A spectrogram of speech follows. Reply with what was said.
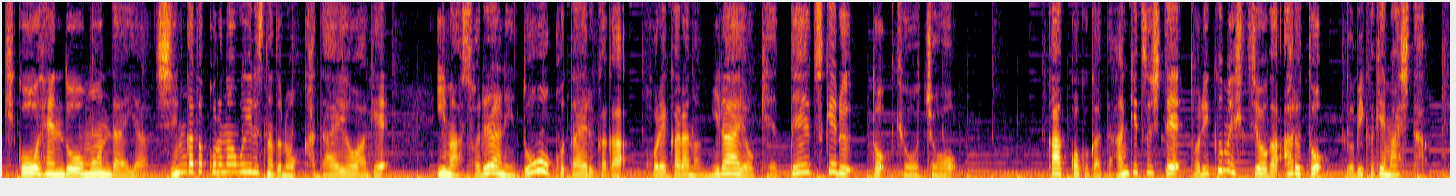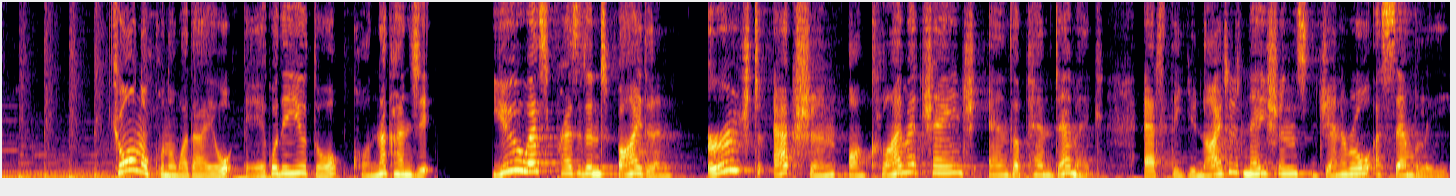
気候変動問題や新型コロナウイルスなどの課題を挙げ今それらにどう応えるかがこれからの未来を決定づけると強調。各国が団結して取り組む必要があると呼びかけました。今日のこの話題を英語で言うとこんな感じ US President Biden urged action on climate change and the pandemic at the United Nations General Assembly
